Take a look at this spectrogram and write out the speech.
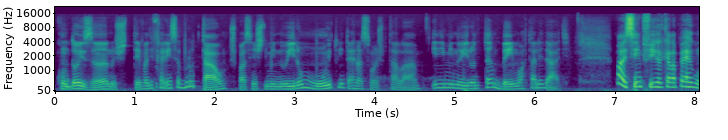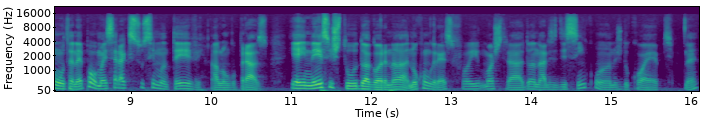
com dois anos, teve uma diferença brutal. Os pacientes diminuíram muito a internação hospitalar e diminuíram também mortalidade. Mas sempre fica aquela pergunta, né? Pô, mas será que isso se manteve a longo prazo? E aí, nesse estudo agora na, no Congresso, foi mostrado a análise de cinco anos do COEPT, né?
